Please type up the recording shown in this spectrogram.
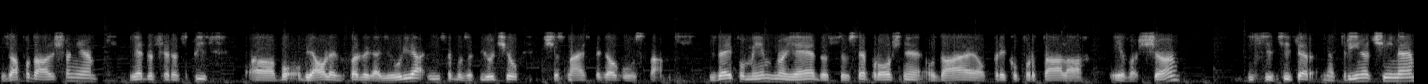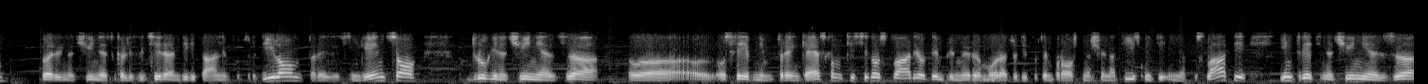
za podaljšanje, je, da se razpis a, bo objavljen 1. julija in se bo zaključil 16. augusta. Zdaj pomembno je, da se vse prošnje oddajajo preko portala EVŠ in sicer na tri načine. Prvi način je s kvalificiranim digitalnim potrdilom, torej z Singenco, drugi način je z osebnim trengeskom, ki si ga ustvaril, v tem primeru mora tudi potem prošnja še natisniti in jo poslati. In tretji način je z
